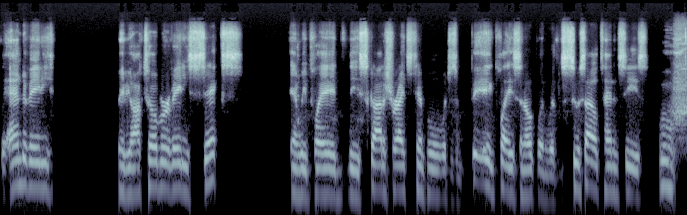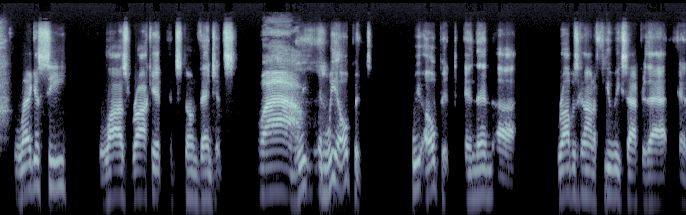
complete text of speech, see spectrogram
the end of eighty, maybe October of eighty six, and we played the Scottish Rites Temple, which is a big place in Oakland with Suicidal Tendencies, Oof. Legacy, Lääz Rockit, and Stone Vengeance. Wow. And we, and we opened. We opened. And then uh, Rob was gone a few weeks after that. And,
